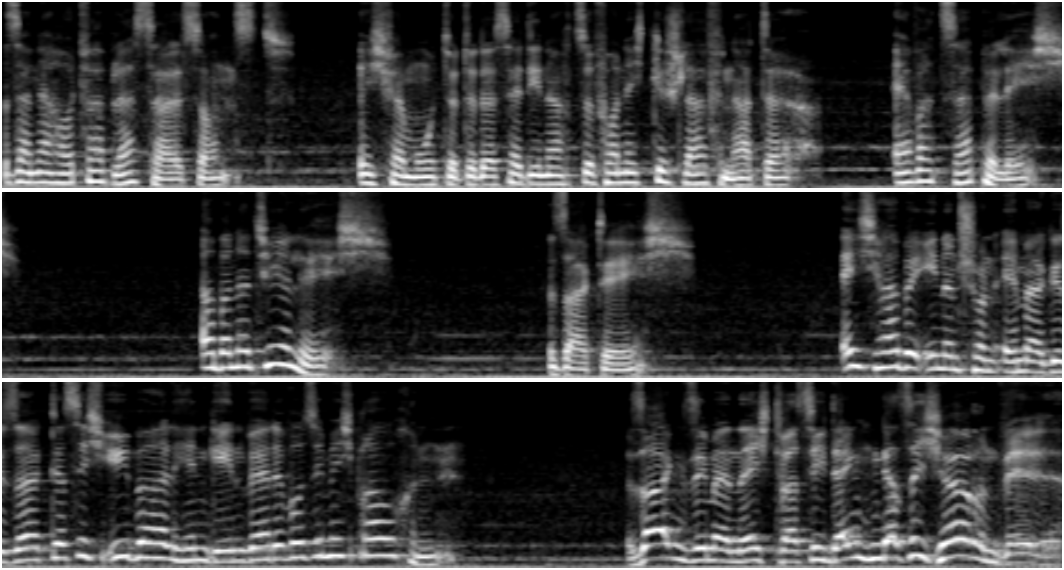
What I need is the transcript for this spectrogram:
Seine Haut war blasser als sonst. Ich vermutete, dass er die Nacht zuvor nicht geschlafen hatte. Er war zappelig. Aber natürlich, sagte ich. Ich habe Ihnen schon immer gesagt, dass ich überall hingehen werde, wo Sie mich brauchen. Sagen Sie mir nicht, was Sie denken, dass ich hören will,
